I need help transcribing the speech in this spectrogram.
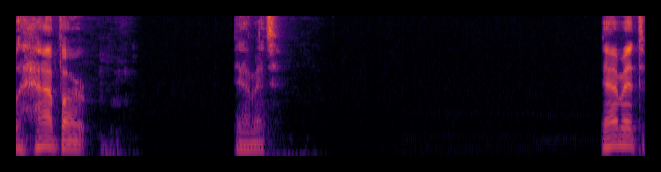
Have our... Damn it. Damn it.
